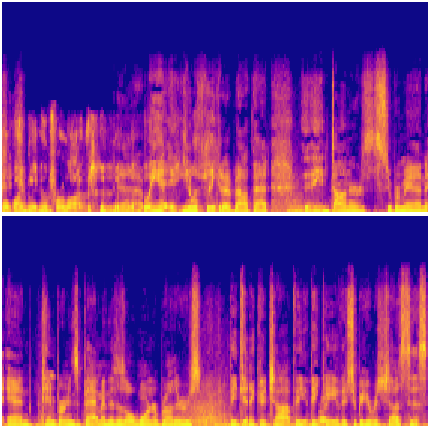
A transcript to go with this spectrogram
Well, I blame them for a lot. Yeah. Well, yeah. You know, thinking about that, Donner's Superman and Tim Burton's Batman. This is all Warner Brothers. They did a good job. They they Right. gave their superheroes justice.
